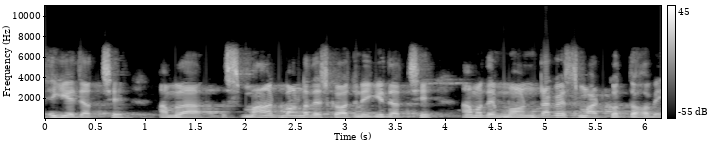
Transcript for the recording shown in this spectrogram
এগিয়ে যাচ্ছে। আমরা স্মার্ট বাংলাদেশ করার জন্য এগিয়ে যাচ্ছি। আমাদের মনটাকে স্মার্ট করতে হবে।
